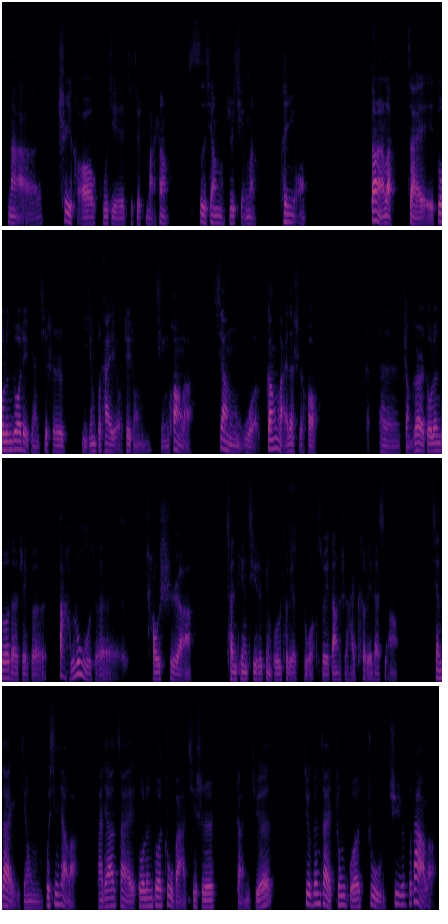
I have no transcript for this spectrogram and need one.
那吃一口估计就就马上。思乡之情啊，喷涌。当然了，在多伦多这边，其实已经不太有这种情况了。像我刚来的时候，呃，整个多伦多的这个大陆的超市啊、餐厅，其实并不是特别多，所以当时还特别的想。现在已经不新鲜了。大家在多伦多住吧，其实感觉。就跟在中国住区别不大了，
